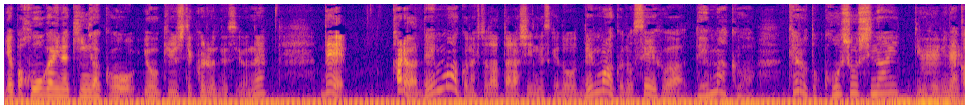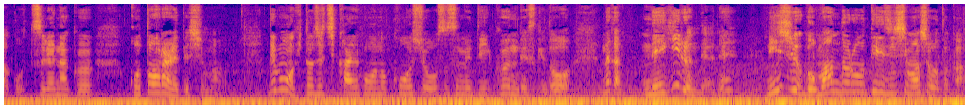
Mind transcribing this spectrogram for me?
やっぱ法外な金額を要求してくるんですよね。で彼はデンマークの人だったらしいんですけどデンマークの政府はデンマークはテロと交渉しないっていう風になんかこうつれなく断られてしまう。でも人質解放の交渉を進めていくんですけどなんか値切るんだよね。25万ドルを提示しましょうとか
